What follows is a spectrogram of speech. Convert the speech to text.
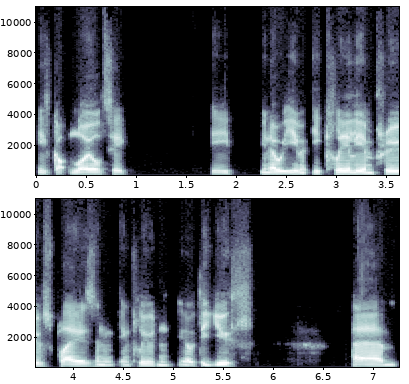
He's got loyalty. He, you know, he, he clearly improves players, and including you know the youth. Um,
